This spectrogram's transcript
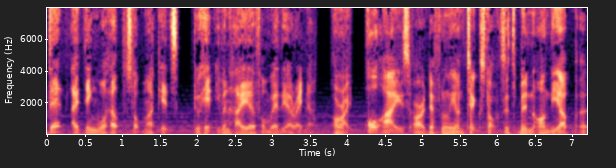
that, I think, will help the stock markets to head even higher from where they are right now. All right. All eyes are definitely on tech stocks. It's been on the up, uh,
